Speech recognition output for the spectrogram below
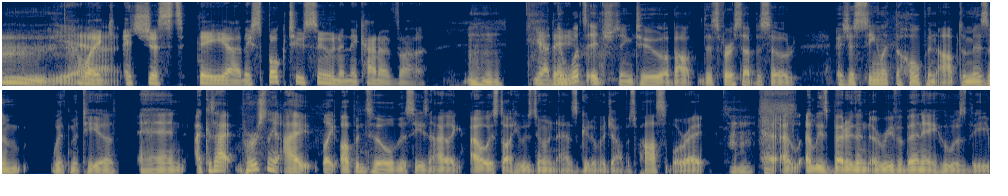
mm, like it's just they uh, they spoke too soon and they kind of uh, hmm yeah they and what's interesting too about this first episode is just seeing like the hope and optimism with Mattia. And because I personally, I like up until this season, I like I always thought he was doing as good of a job as possible, right? Mhm. At, at- least better than Arrivabene, who was the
